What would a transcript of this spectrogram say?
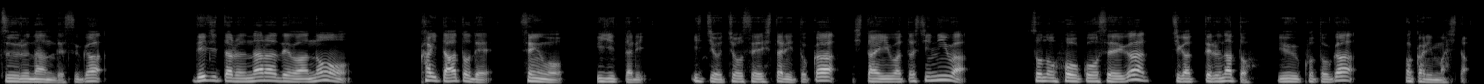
ツールなんですが、デジタルならではの書いた後で線をいじったり、位置を調整したりとかしたい私には、その方向性が違ってるなということが分かりました。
